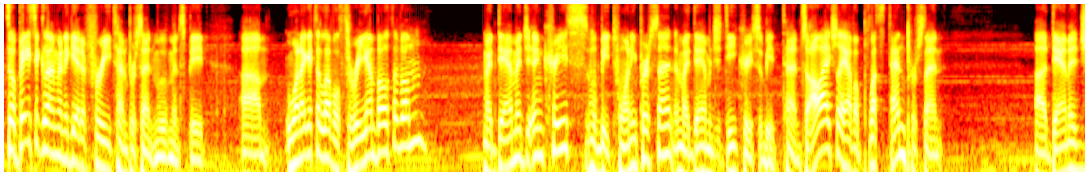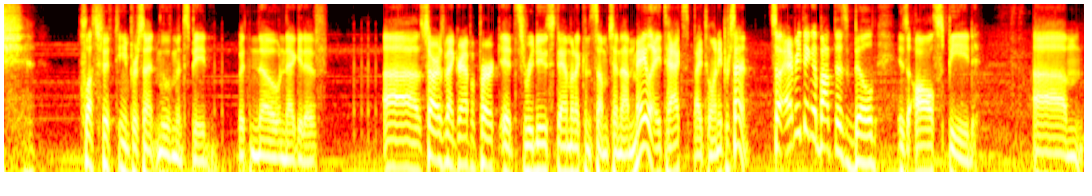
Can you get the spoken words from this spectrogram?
So basically, I'm going to get a free 10% movement speed. Um, when I get to level 3 on both of them, my damage increase will be 20% and my damage decrease will be 10. So I'll actually have a plus 10% uh, damage plus 15% movement speed with no negative. Uh, as my grandpa perk, it's reduced stamina consumption on melee attacks by 20%. So everything about this build is all speed. Um,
